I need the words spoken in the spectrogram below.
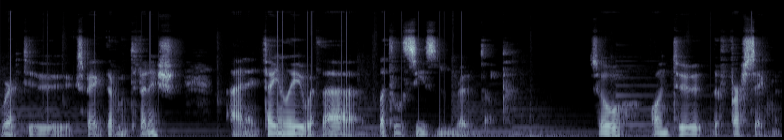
where to expect everyone to finish, and then finally with a little season roundup. So, on to the first segment.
